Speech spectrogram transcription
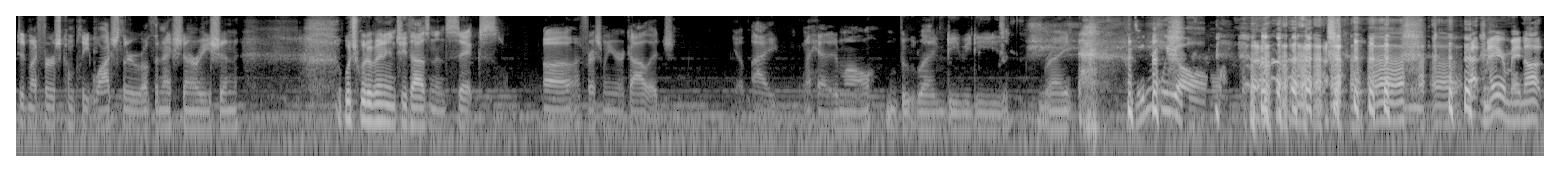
did my first complete watch through of the Next Generation, which would have been in 2006, uh, freshman year of college. Yep, I I had them all bootleg DVDs, right? Didn't we all? that may or may not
